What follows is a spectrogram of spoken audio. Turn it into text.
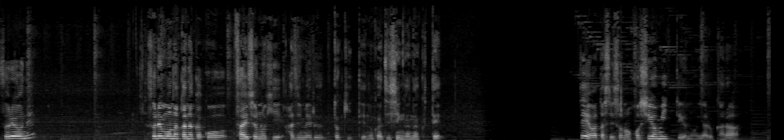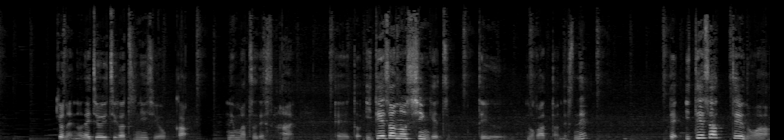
それをねそれもなかなかこう最初の日始める時っていうのが自信がなくて。で私その星読みっていうのをやるから去年のね11月24日年末です。はい。えっ、ー、と伊手座の新月っていうのがあったんですね。で伊手座っていうのは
